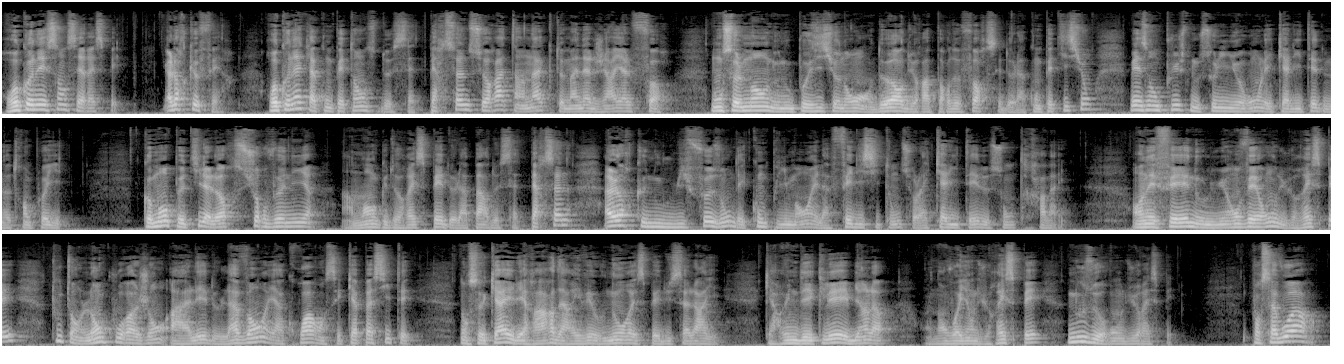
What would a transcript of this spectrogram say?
Reconnaissance et respect. Alors que faire? Reconnaître la compétence de cette personne sera un acte managérial fort. Non seulement nous nous positionnerons en dehors du rapport de force et de la compétition, mais en plus nous soulignerons les qualités de notre employé. Comment peut-il alors survenir un manque de respect de la part de cette personne alors que nous lui faisons des compliments et la félicitons sur la qualité de son travail. En effet, nous lui enverrons du respect tout en l'encourageant à aller de l'avant et à croire en ses capacités. Dans ce cas, il est rare d'arriver au non-respect du salarié, car une des clés est bien là. En envoyant du respect, nous aurons du respect. Pour savoir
